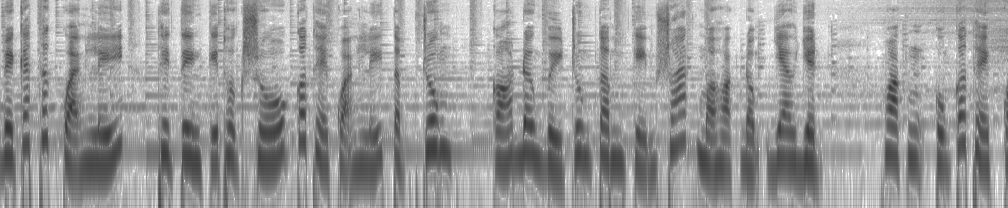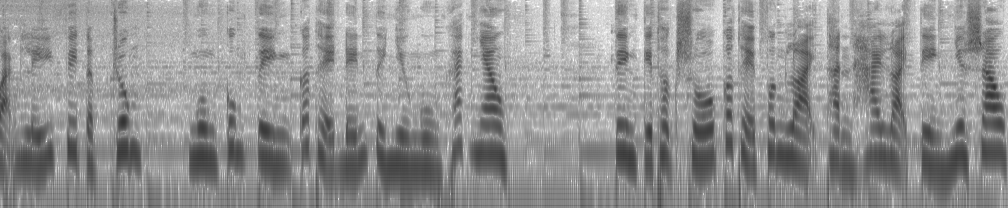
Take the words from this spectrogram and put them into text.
Về cách thức quản lý thì tiền kỹ thuật số có thể quản lý tập trung, có đơn vị trung tâm kiểm soát mọi hoạt động giao dịch hoặc cũng có thể quản lý phi tập trung, nguồn cung tiền có thể đến từ nhiều nguồn khác nhau. Tiền kỹ thuật số có thể phân loại thành hai loại tiền như sau.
